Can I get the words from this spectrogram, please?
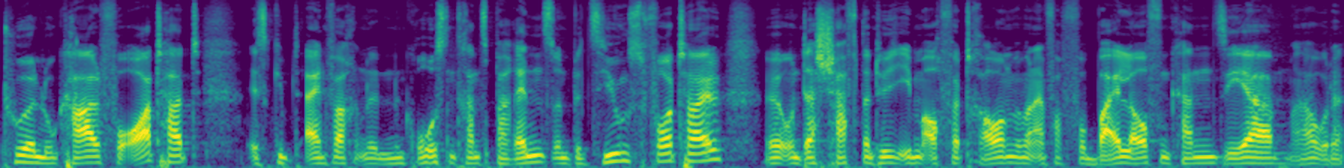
Tour lokal vor Ort hat, es gibt einfach einen großen Transparenz- und Beziehungsvorteil äh, und das schafft natürlich eben auch Vertrauen, wenn man einfach vorbeilaufen kann, sehr, ja, oder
